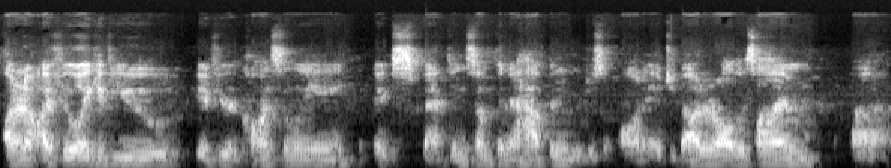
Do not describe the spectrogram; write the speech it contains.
i don't know i feel like if you if you're constantly expecting something to happen and you're just on edge about it all the time uh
